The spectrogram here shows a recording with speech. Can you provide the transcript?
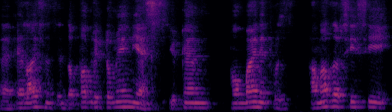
a license in the public domain. Yes, you can combine it with another CC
